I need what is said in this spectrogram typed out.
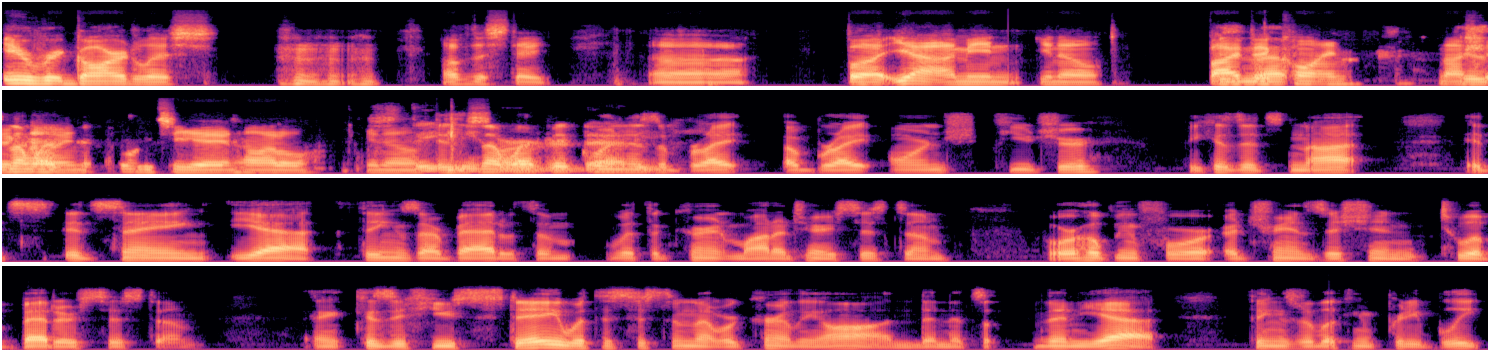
irregardless of the state. Uh, but yeah, I mean, you know, buy Isn't Bitcoin, not isn't that why shitcoin, DCA and HODL, you know. Isn't that why harder, Bitcoin is a bright a bright orange future? Because it's not it's it's saying, yeah, things are bad with the with the current monetary system, but we're hoping for a transition to a better system. Because if you stay with the system that we're currently on, then it's then yeah, things are looking pretty bleak.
